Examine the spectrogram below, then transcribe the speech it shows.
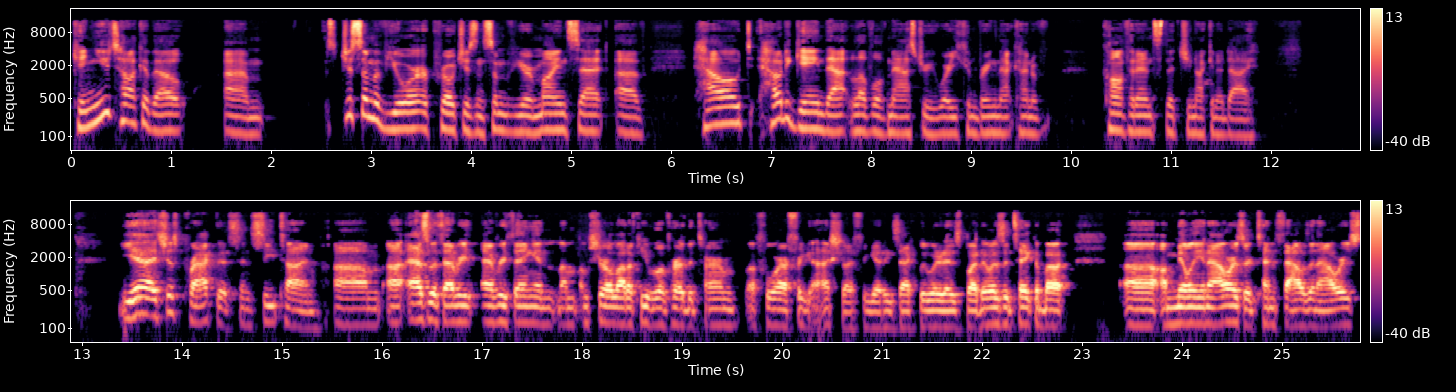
can you talk about um, just some of your approaches and some of your mindset of how to, how to gain that level of mastery where you can bring that kind of confidence that you're not going to die? Yeah, it's just practice and seat time. Um, uh, as with every everything, and I'm, I'm, sure a lot of people have heard the term before. I forget. Actually, I forget exactly what it is, but it was to take about uh, a million hours or ten thousand hours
